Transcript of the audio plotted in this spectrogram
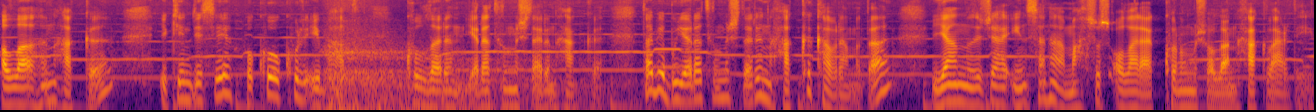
Allah'ın hakkı. İkincisi hukukul ibad, kulların, yaratılmışların hakkı. Tabi bu yaratılmışların hakkı kavramı da yalnızca insana mahsus olarak konulmuş olan haklar değil.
